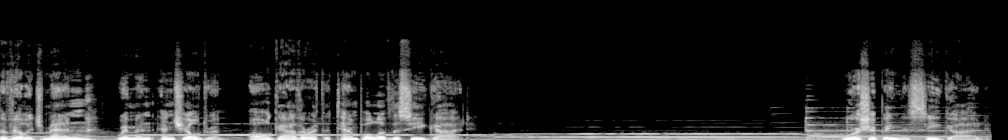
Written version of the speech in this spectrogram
The village men, women, and children all gather at the temple of the sea god. Worshipping the sea god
